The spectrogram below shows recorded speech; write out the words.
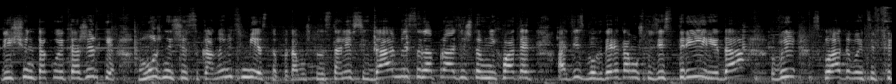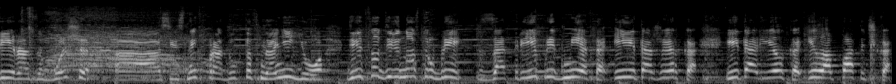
Да еще на такой этажерке можно сейчас сэкономить место, потому что на столе всегда места на праздничном не хватает. А здесь, благодаря тому, что здесь три ряда, вы складываете в три раза больше а, съестных продуктов на нее. 990 рублей за три предмета. И этажерка, и тарелка, и лопаточка.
